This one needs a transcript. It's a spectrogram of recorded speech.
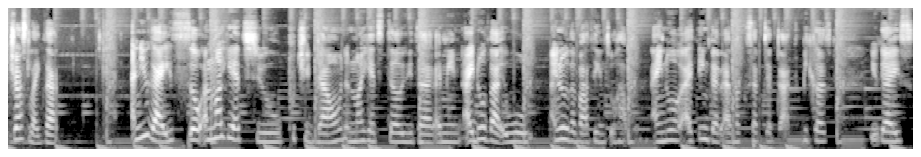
just like that and you guys so i'm not here to put you down i'm not here to tell you that i mean i know that it will i know that bad things will happen i know i think that i've accepted that because you guys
